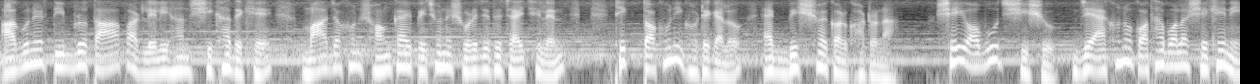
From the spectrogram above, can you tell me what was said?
আগুনের তীব্র তাপ আর লেলিহান শিখা দেখে মা যখন শঙ্কায় পেছনে সরে যেতে চাইছিলেন, ঠিক তখনই ঘটে গেল এক বিস্ময়কর ঘটনা। সেই অবুজ শিশু যে এখনও কথা বলা শেখেনি,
